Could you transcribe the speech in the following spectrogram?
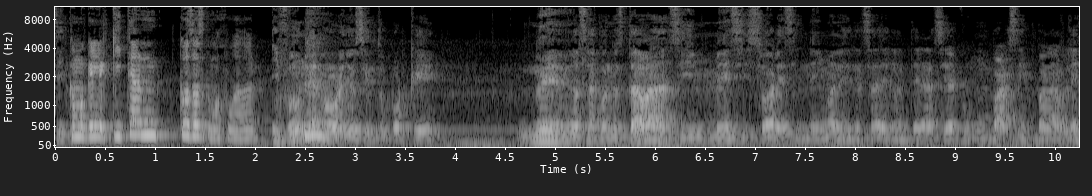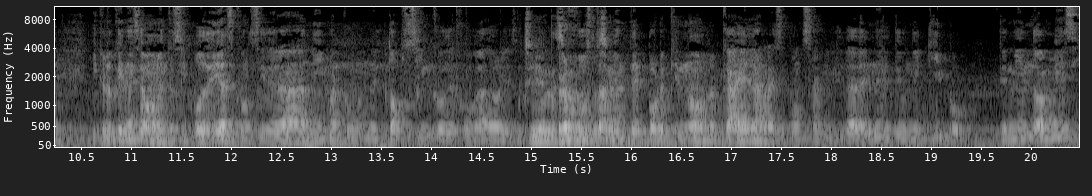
Sí. Como que le quitan cosas como jugador. Y fue un error, yo siento, porque. O sea, cuando estaban así Messi, Suárez y Neymar en esa delantera, hacía como un Barça imparable. Y creo que en ese momento sí podías considerar a Neymar como en el top 5 de jugadores. Sí, en ese Pero momento, justamente porque no recae la responsabilidad en él de un equipo, teniendo a Messi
